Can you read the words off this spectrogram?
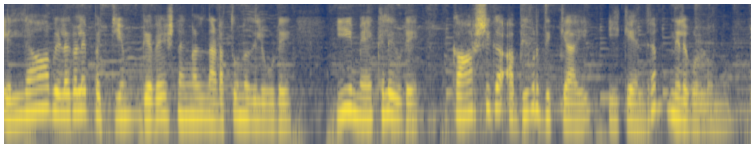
എല്ലാ വിളകളെപ്പറ്റിയും ഗവേഷണങ്ങൾ നടത്തുന്നതിലൂടെ ഈ മേഖലയുടെ കാർഷിക അഭിവൃദ്ധിക്കായി ഈ കേന്ദ്രം നിലകൊള്ളുന്നു.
